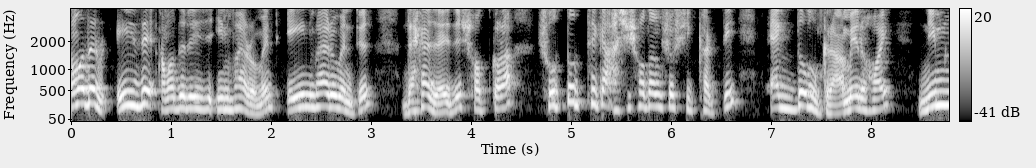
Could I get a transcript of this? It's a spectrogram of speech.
আমাদের এই যে, আমাদের এই যে ইনভায়রনমেন্ট এই ইনভায়রনমেন্টের দেখা যায় যে, শতকরা সত্তর থেকে আশি শতাংশ শিক্ষার্থী একদম গ্রামের হয়, নিম্ন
